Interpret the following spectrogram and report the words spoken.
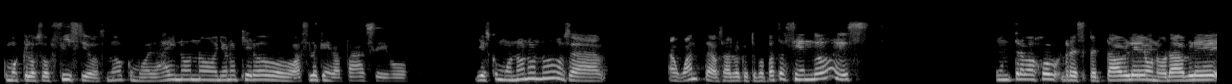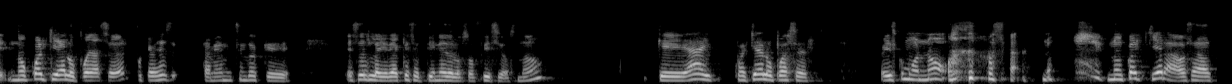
como que los oficios, ¿no? Como de, ay, no, no, yo no quiero hacer lo que mi papá hace, o y es como, no, no, no, o sea, aguanta, o sea, lo que tu papá está haciendo es un trabajo respetable, honorable, no cualquiera lo puede hacer, porque a veces también siento que esa es la idea que se tiene de los oficios, ¿no? Que, ay, cualquiera lo puede hacer. Es como, no, o sea, no, no cualquiera, o sea,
